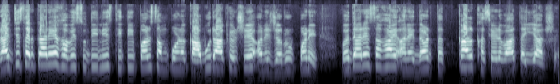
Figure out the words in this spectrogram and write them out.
રાજ્ય સરકારે હવે સુધીની સ્થિતિ પર સંપૂર્ણ કાબુ રાખ્યો છે અને જરૂર પડે વધારે સહાય અને દળ તત્કાલ ખસેડવા તૈયાર છે.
